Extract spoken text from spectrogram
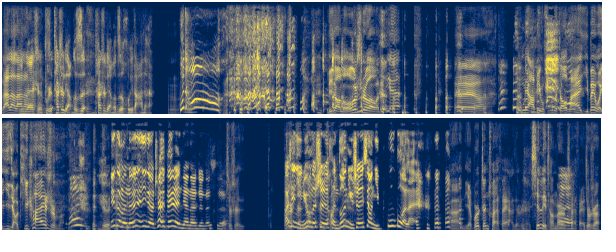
来了来了，应该是不是？他是两个字，他是两个字回答的。胡同。李小龙是吧？我的天！哎呀，东亚病夫的招牌已被我一脚踢开是吗？你怎么能一脚踹飞人家呢？真的是。就是。而且你用的是很多女生向你扑过来。啊，也不是真踹飞啊，就是心理层面的踹飞，就是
